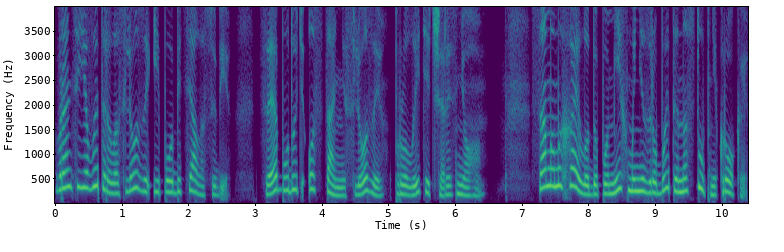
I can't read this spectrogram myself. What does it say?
Вранці я витерла сльози і пообіцяла собі. Це будуть останні сльози, пролиті через нього. Саме Михайло допоміг мені зробити наступні кроки.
